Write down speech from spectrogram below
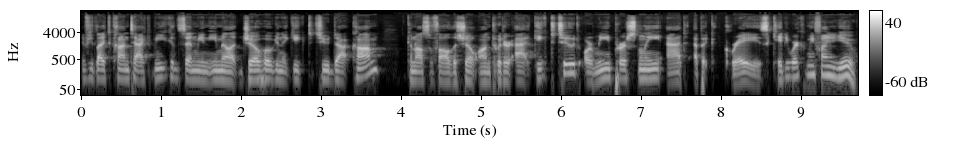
If you'd like to contact me, you can send me an email at joehogan at geek2.com. You can also follow the show on Twitter at Geektitude or me personally at Epic Grays. Katie, where can we find you?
